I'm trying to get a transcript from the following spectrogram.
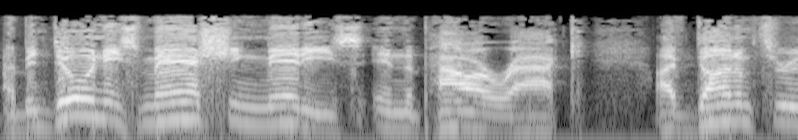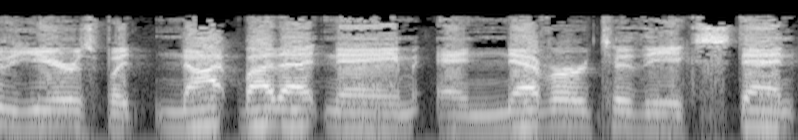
I've been doing these mashing middies in the power rack. I've done them through the years, but not by that name and never to the extent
